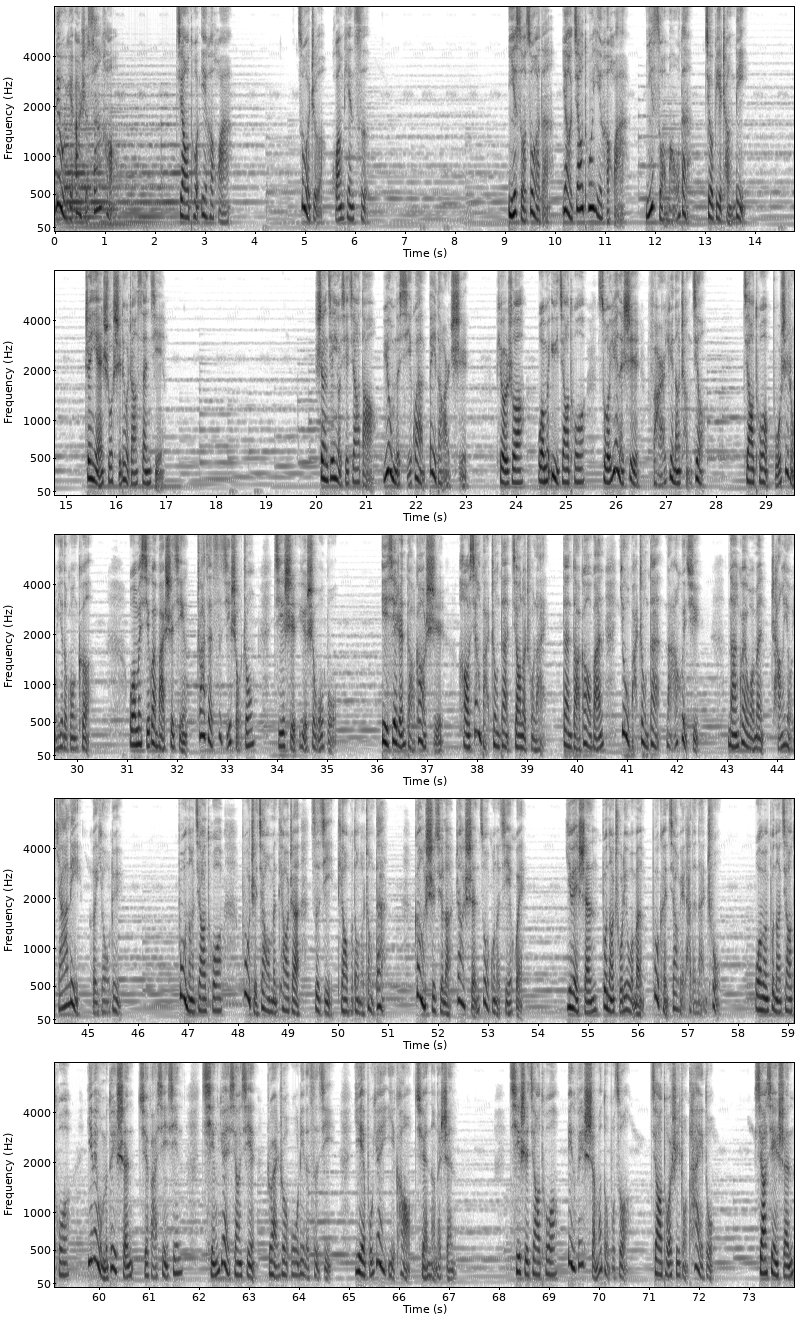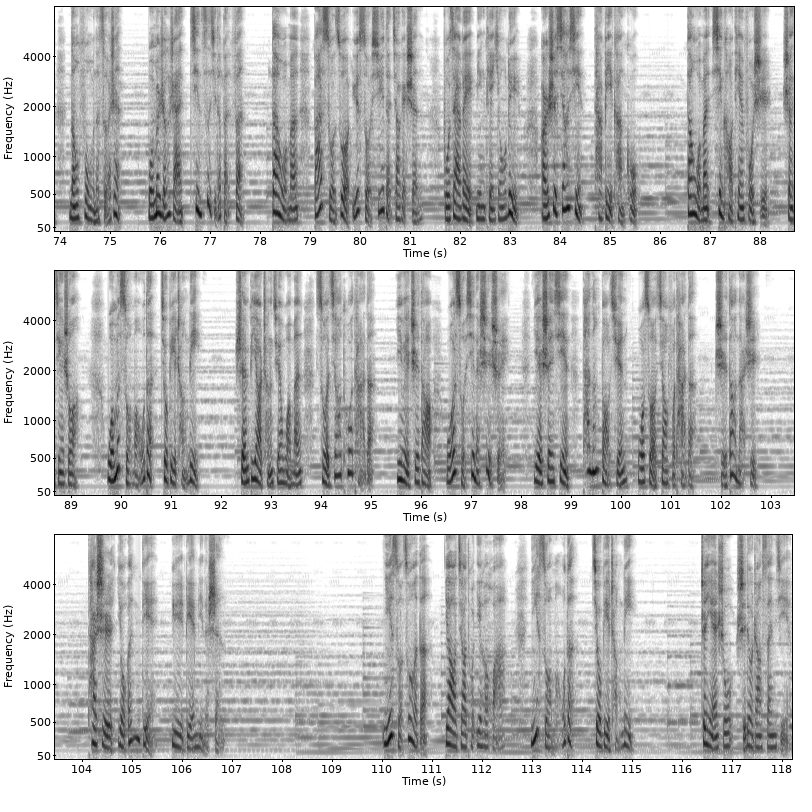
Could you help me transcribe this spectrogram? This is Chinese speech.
六月二十三号，交托耶和华。作者黄天赐。你所做的要交托耶和华，你所谋的就必成立。箴言书十六章三节。圣经有些教导与我们的习惯背道而驰，譬如说，我们愈交托，所愿的事反而愈能成就。交托不是容易的功课，我们习惯把事情抓在自己手中，即使于事无补。一些人祷告时好像把重担交了出来，但祷告完又把重担拿回去，难怪我们常有压力和忧虑。不能交托，不只叫我们挑着自己挑不动的重担，更失去了让神做工的机会，因为神不能处理我们不肯交给他的难处。我们不能交托，因为我们对神缺乏信心，情愿相信软弱无力的自己，也不愿意依靠全能的神。其实交托并非什么都不做，交托是一种态度，相信神能负我们的责任，我们仍然尽自己的本分，但我们把所做与所需的交给神，不再为明天忧虑，而是相信他必看顾。当我们信靠天父时，圣经说：“我们所谋的就必成立，神必要成全我们所交托他的，因为知道我所信的是谁，也深信他能保全我所交付他的，直到那日。他是有恩典与怜悯的神。你所做的要交托耶和华，你所谋的就必成立。”箴言书十六章三节。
